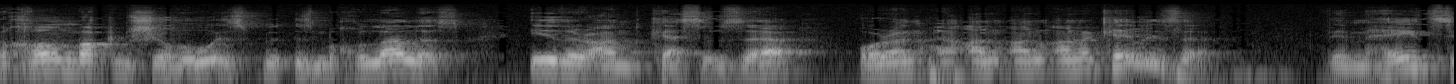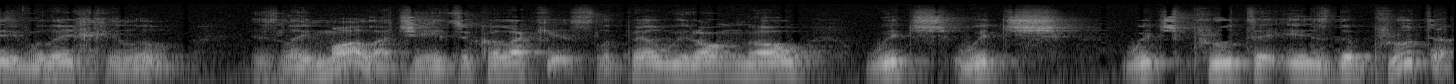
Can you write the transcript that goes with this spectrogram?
B'chol mokim shehu is, is mechulalis, either on kesev zeh, or on, on, on, on a keli zeh. Vimheitzi v'lei chilul is leimol achietzu kolakis. Lepel, we don't know which which which pruta is the pruta.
